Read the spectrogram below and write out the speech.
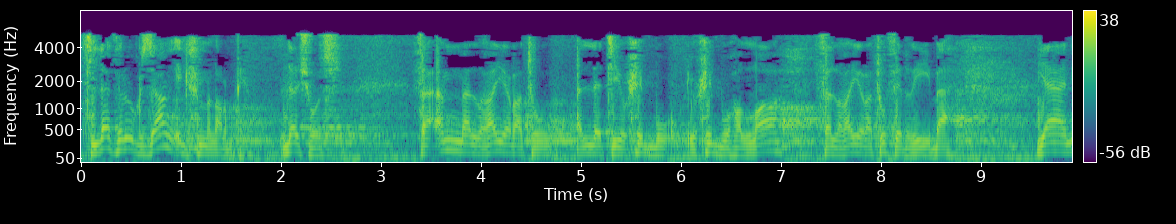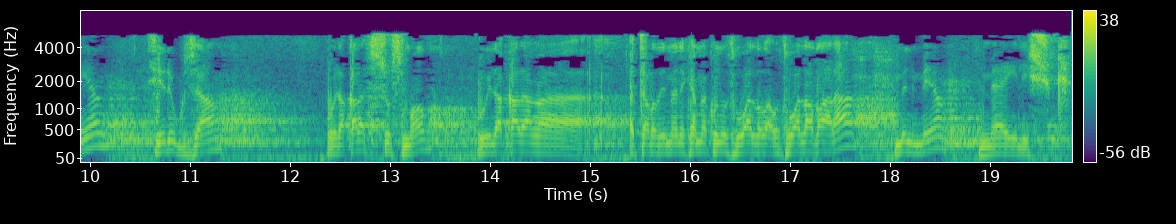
ثلاث ركزة يحمل ربي. لا شوز. فأما الغيرة التي يحب يحبها الله فالغيرة في الريبة. يعني في ركزة ولا قال السسمض ولا قال الترضي من كما كنوا ثوال ضارا من ما يلشك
